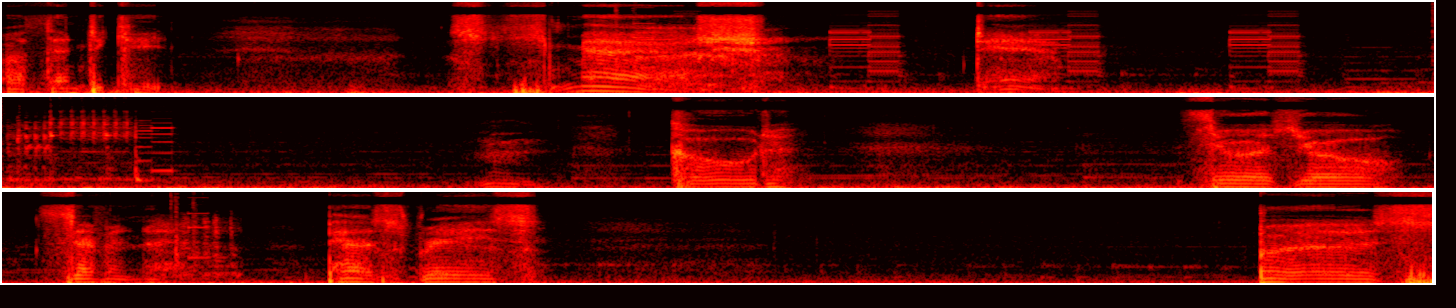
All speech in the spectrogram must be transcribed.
Authenticate. Smash. Damn. Mm. Code zero zero seven. Passphrase. Bus.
